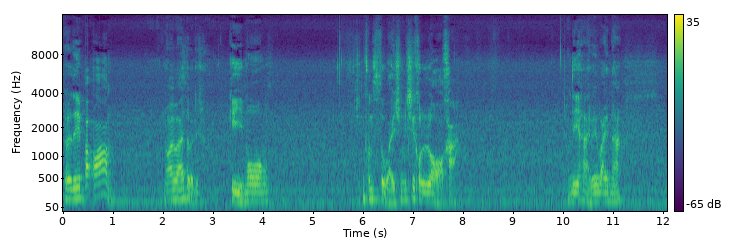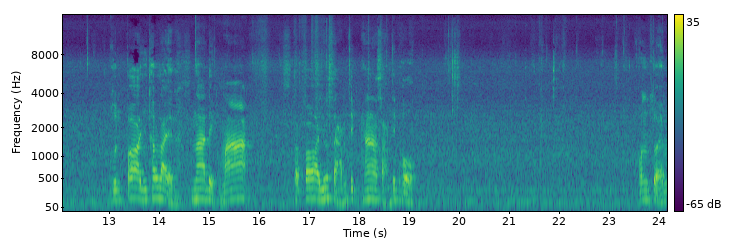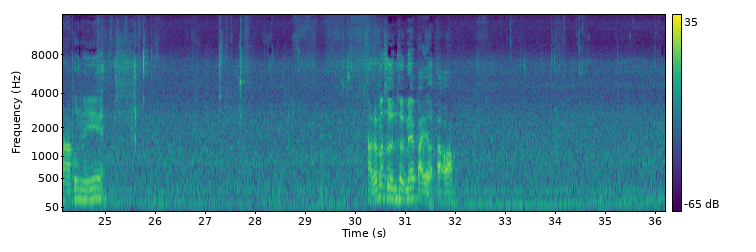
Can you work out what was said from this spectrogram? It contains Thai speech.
สวัสดีป้าอ้อม น้อยไว้สวัสดี กี่โมง ฉันคนสวย ฉันไม่ใช่คนหล่อค่ะ ดีหายไปไวนะ คุณป้ออายุเท่าไหร่นะหน้าเด็กมากป้าป้ออายุสามสิบห้าสามสิบหกคนสวยมาพรุ่งนี้ อ้าวแล้วเมื่อคืนเธอไม่ได้ไปเหรอป้าอ้อม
